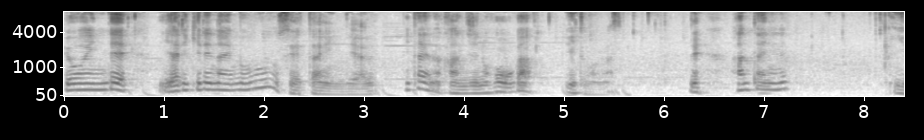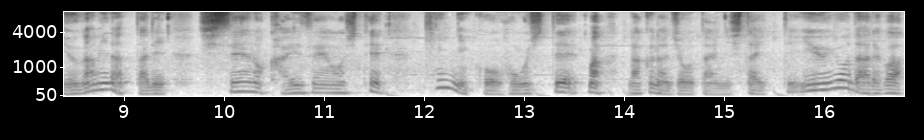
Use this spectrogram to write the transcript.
病院でやりきれない部分を整体院でやるみたいな感じの方がいいと思います。で反対にね歪みだったり姿勢の改善をして筋肉をほぐして、まあ、楽な状態にしたいっていうようであれば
